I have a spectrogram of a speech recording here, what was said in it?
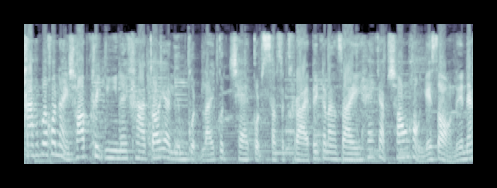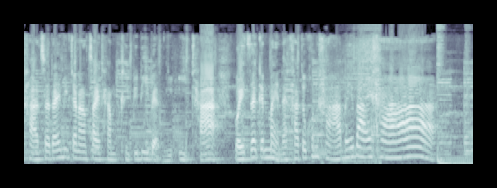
ถ้าเพื่อนๆคนไหนชอบคลิปนี้นะคะ ก็อย่าลืมกดไลค์ กดแชร์ กด subscribe เป็นกำลังใจให้กับช่องของยายสองด้วยนะคะ จะได้มีกำลังใจทำคลิปดีๆแบบนี้อีกค่ะ ไว้เจอกันใหม่นะคะ ทุกคนค่ะ บ๊ายบายค่ะ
